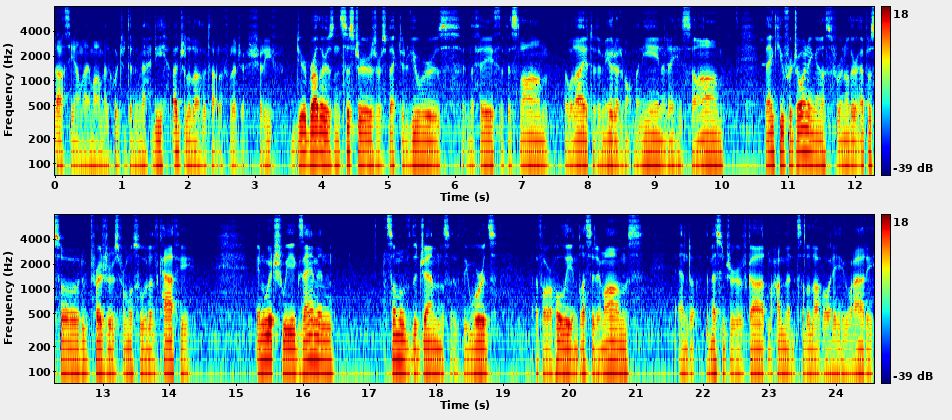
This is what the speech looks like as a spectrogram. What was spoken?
لا سيما إمام الحجة المهدي أجل الله تعالى فرجه الشريف Dear brothers and sisters, respected viewers in the faith of Islam, the Walayat of Amir al-Mu'mineen alayhi salam, thank you for joining us for another episode of Treasures from Usul al-Kafi, in which we examine some of the gems of the words of our holy and blessed Imams and the Messenger of God, Muhammad sallallahu alayhi wa alihi,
